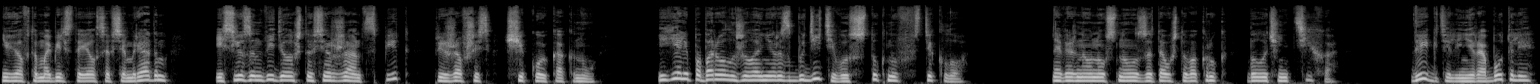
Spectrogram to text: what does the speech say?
Ее автомобиль стоял совсем рядом, и Сьюзен видела, что сержант спит, прижавшись щекой к окну, и еле поборола желание разбудить его, стукнув в стекло. Наверное, он уснул из-за того, что вокруг было очень тихо. Двигатели не работали,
